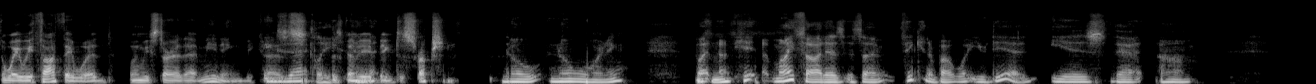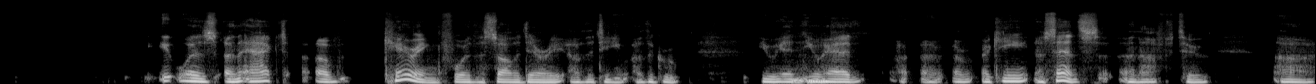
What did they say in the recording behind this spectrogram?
the way we thought they would when we started that meeting because exactly. there's going to be a big disruption. No, no warning. But mm-hmm. uh, my thought is, as I'm thinking about what you did, is that um, it was an act of caring for the solidarity of the team of the group. You had mm-hmm. you had a, a, a, keen a sense enough to uh,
